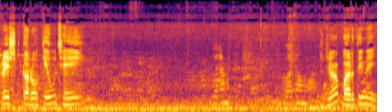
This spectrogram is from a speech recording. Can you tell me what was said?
ટેસ્ટ કરો કેવું છે? જો બળતી નહીં.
